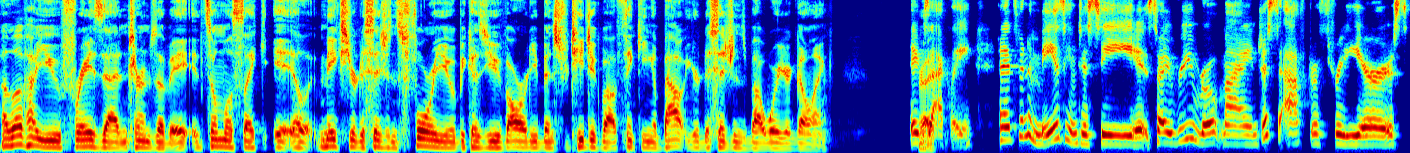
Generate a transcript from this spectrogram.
I love how you phrase that in terms of it, it's almost like it makes your decisions for you because you've already been strategic about thinking about your decisions about where you're going. Exactly. Right. And it's been amazing to see. So I rewrote mine just after three years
